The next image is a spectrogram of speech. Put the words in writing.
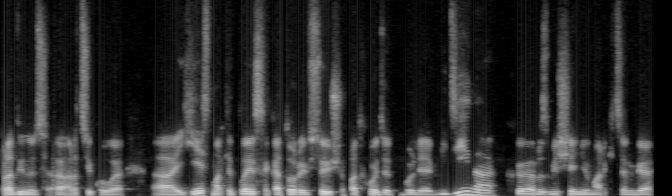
продвинуть а, артикулы. А, есть маркетплейсы, которые все еще подходят более медийно к размещению маркетинга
